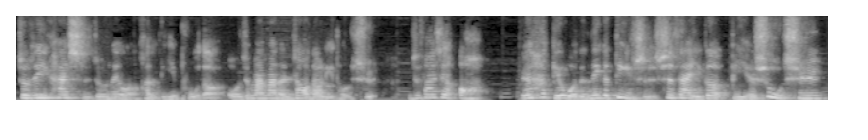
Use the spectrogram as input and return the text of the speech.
就是一开始就是那种很离谱的，我就慢慢的绕到里头去，我就发现哦，原来他给我的那个地址是在一个别墅区，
